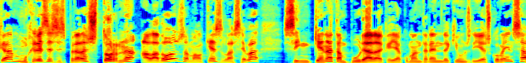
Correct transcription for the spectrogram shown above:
que Mujeres Desesperades torna a la 2 amb el que és la seva cinquena temporada, que ja comentarem d'aquí uns dies. Comença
